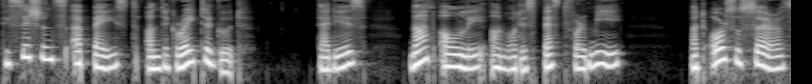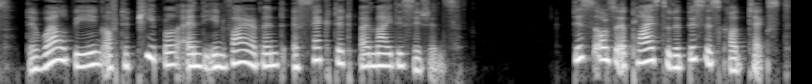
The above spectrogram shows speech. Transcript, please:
decisions are based on the greater good, that is, not only on what is best for me, but also serves the well being of the people and the environment affected by my decisions. This also applies to the business context.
